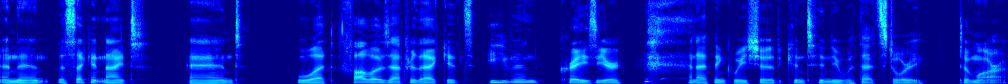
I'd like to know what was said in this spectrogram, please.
And then the second night and what follows after that gets even crazier. and I think we should continue with that story tomorrow.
